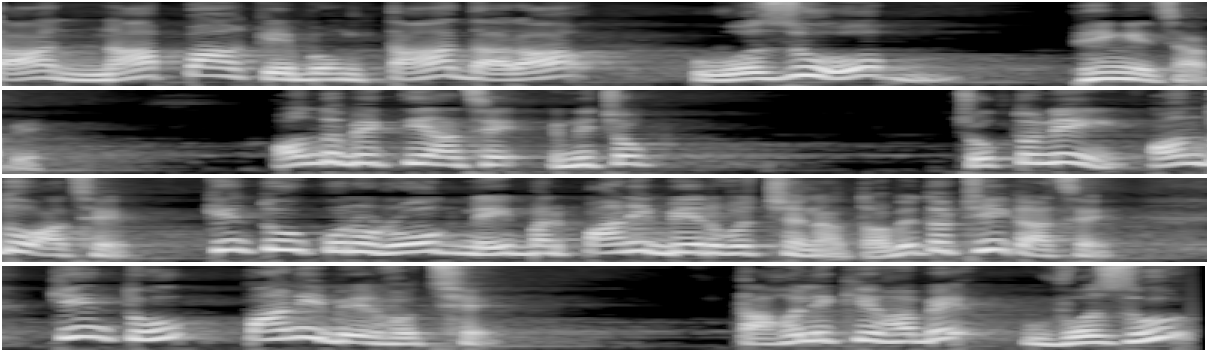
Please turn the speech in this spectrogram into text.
তা নাপাক এবং তা দ্বারা ওজুও ভেঙে যাবে। অন্ধ ব্যক্তি আছে, এমনি চোখ চোখ তো নেই, অন্ধ আছে। কিন্তু কোনো রোগ নেই মানে পানি বের হচ্ছে না, তবে তো ঠিক আছে। কিন্তু পানি বের হচ্ছে। তাহলে কি হবে? ওজু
